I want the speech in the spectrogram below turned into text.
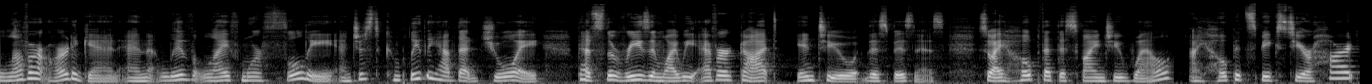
love our art again and live life more fully and just completely have that joy. That's the reason why we ever got into this business. So I hope that this finds you well. I hope it speaks to your heart.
